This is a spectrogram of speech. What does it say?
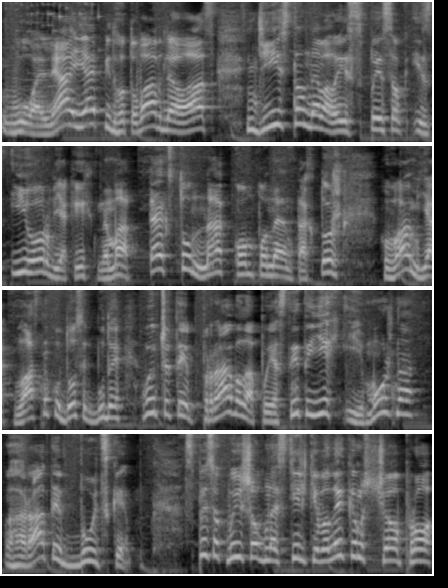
Вуаля, я підготував для вас дійсно немалий список із ігор, в яких нема тексту на компонентах. Тож вам, як власнику, досить буде вивчити правила, пояснити їх, і можна грати будь-ким. Список вийшов настільки великим, що про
